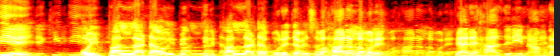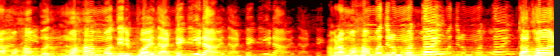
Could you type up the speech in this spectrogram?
দিয়ে ওই পাল্লাটা ওই ব্যক্তির পাল্লাটা ভরে যাবে। সুবহানাল্লাহ বলেন। প্যারে হাজিরিন আমরা মোহাম্মদ মোহাম্মদীর পয়দা ঠিক কি না? আমরা মোহাম্মদের উম্মত নই। তখন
